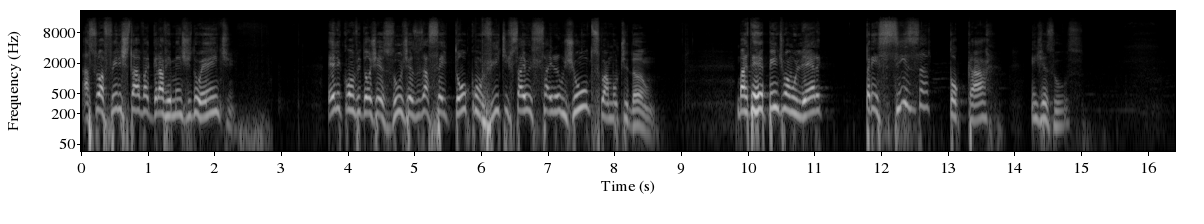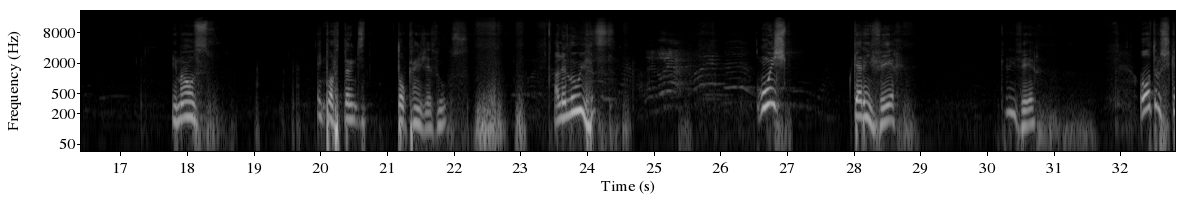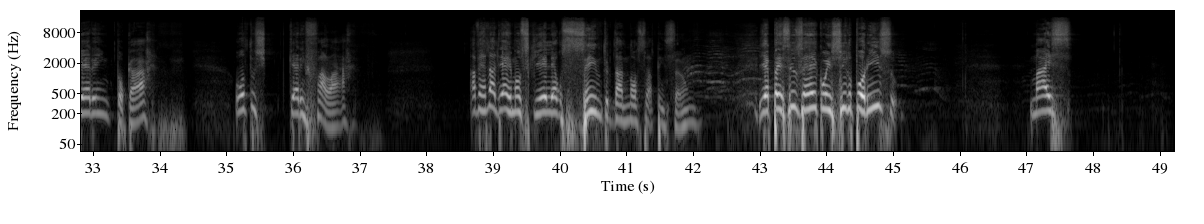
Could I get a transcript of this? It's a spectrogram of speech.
A sua filha estava gravemente doente. Ele convidou Jesus, Jesus aceitou o convite e saiu, saíram juntos com a multidão. Mas de repente uma mulher precisa tocar em Jesus. Irmãos, é importante tocar em Jesus. Aleluias. Uns querem ver, querem ver. Outros querem tocar, outros querem falar. A verdade é, irmãos, que Ele é o centro da nossa atenção. E é preciso ser reconhecido por isso. Mas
